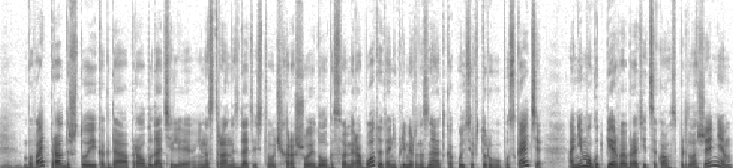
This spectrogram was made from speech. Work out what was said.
Угу. Бывает, правда, что и когда правообладатели иностранные издательства очень хорошо и долго с вами работают, они примерно знают, какую литературу вы выпускаете, они могут первые обратиться к вам с предложением,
